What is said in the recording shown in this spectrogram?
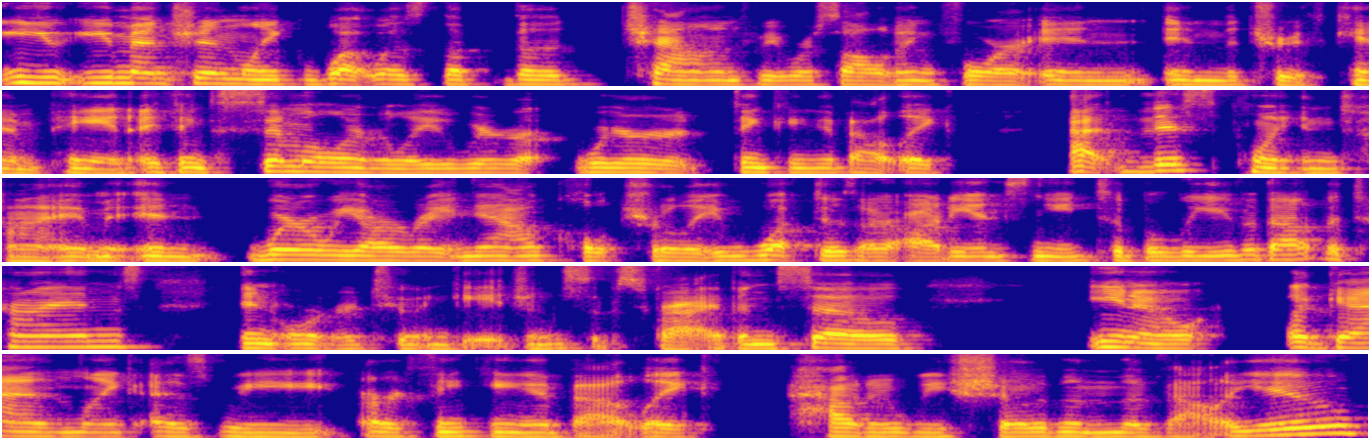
you you mentioned like what was the the challenge we were solving for in in the truth campaign i think similarly we're we're thinking about like at this point in time and where we are right now culturally what does our audience need to believe about the times in order to engage and subscribe? And so you know again like as we are thinking about like how do we show them the value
